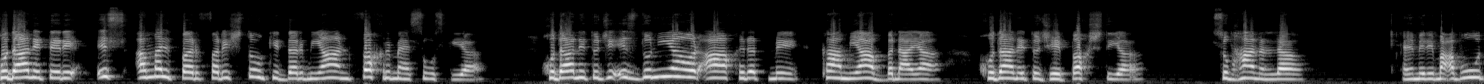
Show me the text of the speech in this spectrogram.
خدا نے تیرے اس عمل پر فرشتوں کے درمیان فخر محسوس کیا۔ خدا نے تجھے اس دنیا اور آخرت میں کامیاب بنایا۔ خدا نے تجھے بخش دیا۔ سبحان اللہ۔ اے میرے معبود،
